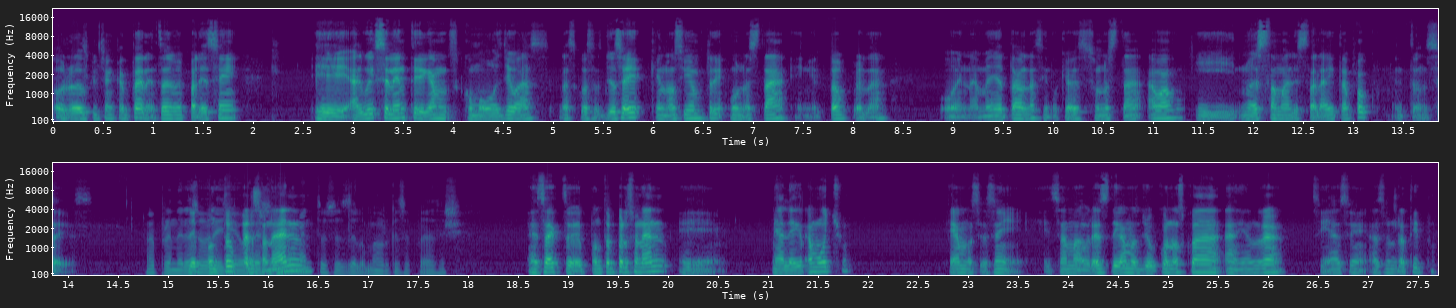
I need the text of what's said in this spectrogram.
o no la escuchan cantar. Entonces me parece eh, algo excelente, digamos, como vos llevas las cosas. Yo sé que no siempre uno está en el top, ¿verdad? O en la media tabla, sino que a veces uno está abajo y no está mal estar ahí tampoco. Entonces, Aprender De a punto sobrellevar esos personal- es de lo mejor que se puede hacer. Exacto, de punto personal, eh, me alegra mucho, digamos, ese, esa madurez, digamos, yo conozco a, a Diandra, sí, hace, hace un ratito,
